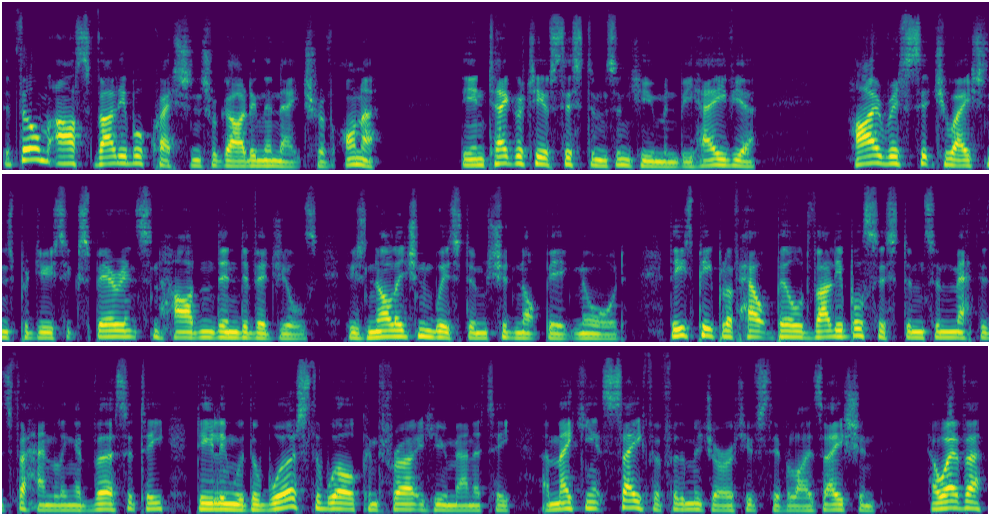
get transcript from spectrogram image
The film asks valuable questions regarding the nature of honour the integrity of systems and human behaviour. High risk situations produce experienced and hardened individuals whose knowledge and wisdom should not be ignored. These people have helped build valuable systems and methods for handling adversity, dealing with the worst the world can throw at humanity, and making it safer for the majority of civilization. However,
